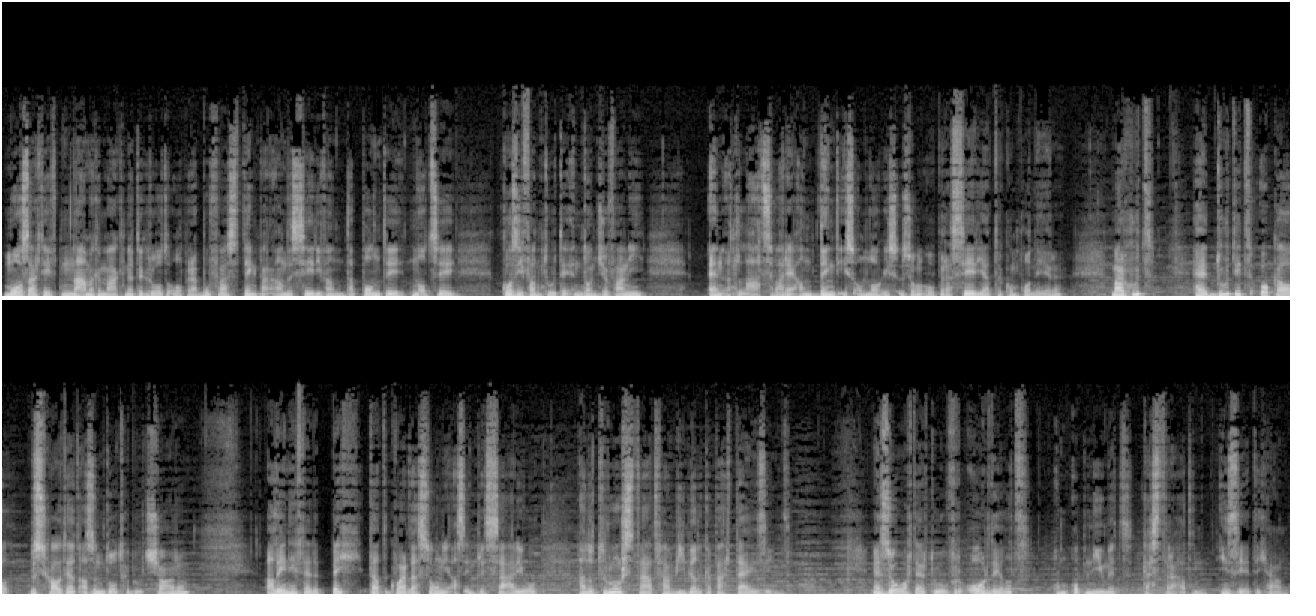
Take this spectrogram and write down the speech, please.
Mozart heeft namen gemaakt met de grote opera buffas, denkbaar aan de serie van Da Ponte, Nozze, Così fan tutte en Don Giovanni, en het laatste waar hij aan denkt is om nog eens zo'n opera seria te componeren. Maar goed, hij doet dit ook al beschouwt hij het als een doodgebloed genre. Alleen heeft hij de pech dat Guardassoni als impresario aan het roer staat van wie welke partij zingt. En zo wordt hij ertoe veroordeeld om opnieuw met castraten in zee te gaan.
